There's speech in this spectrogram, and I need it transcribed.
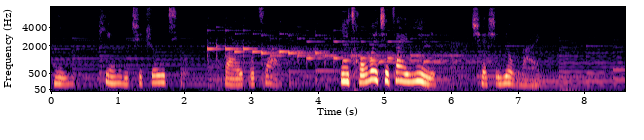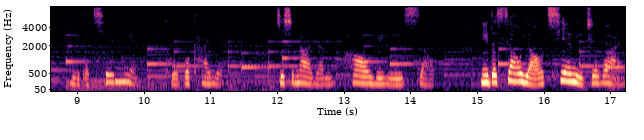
你拼命去追求，反而不在；你从未去在意，却是又来。你的牵念苦不堪言，只是那人抛于云霄；你的逍遥千里之外，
